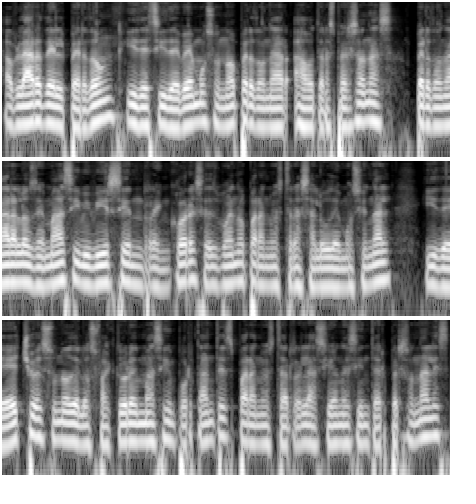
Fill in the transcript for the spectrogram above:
hablar del perdón y de si debemos o no perdonar a otras personas. Perdonar a los demás y vivir sin rencores es bueno para nuestra salud emocional y de hecho es uno de los factores más importantes para nuestras relaciones interpersonales.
